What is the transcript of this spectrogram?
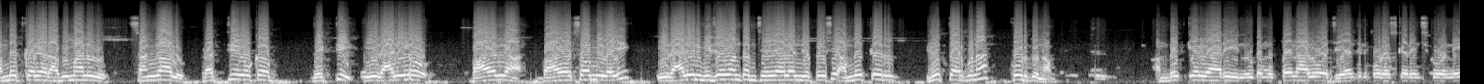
అంబేద్కర్ గారి అభిమానులు సంఘాలు ప్రతి ఒక్క వ్యక్తి ఈ ర్యాలీలో భాగంగా భాగస్వాములై ఈ ర్యాలీని విజయవంతం చేయాలని చెప్పేసి అంబేద్కర్ యూత్ తరఫున కోరుతున్నాం. అంబేద్కర్ గారి నూట ముప్పై నాలుగో జయంతిని పురస్కరించుకొని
